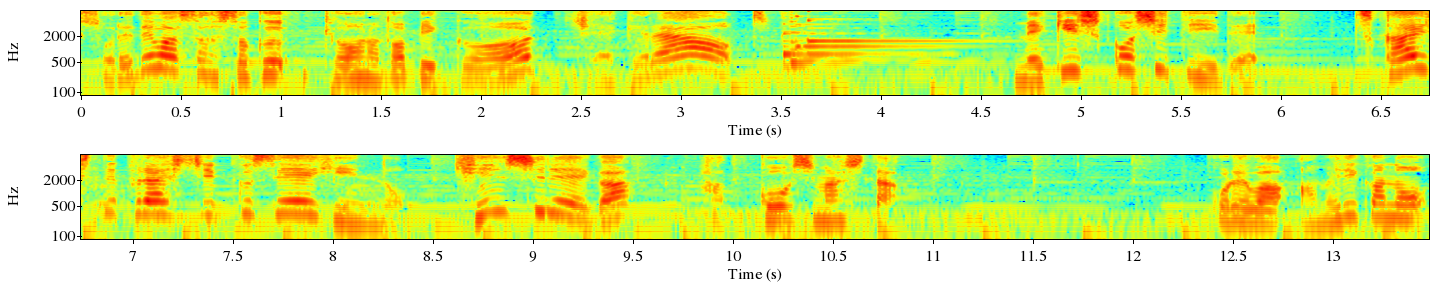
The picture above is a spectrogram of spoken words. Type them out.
それでは早速今日のトピックを Check it out! メキシコシティで使い捨てプラスチック製品の禁止令が発行しました。これはアメリカの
